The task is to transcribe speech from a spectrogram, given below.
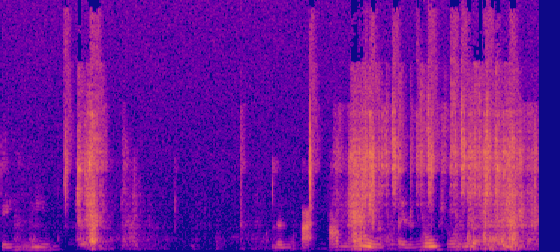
you leave. Then I, a noob and the noobs don't do to you.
